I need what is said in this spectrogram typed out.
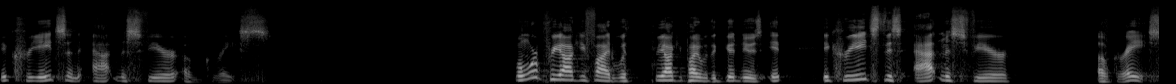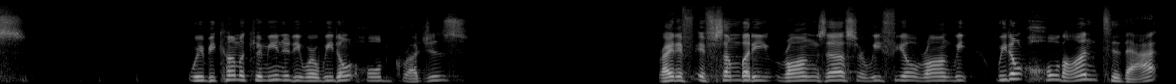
it creates an atmosphere of grace. When we're preoccupied with preoccupied with the good news, it, it creates this atmosphere of grace. We become a community where we don't hold grudges. Right? If, if somebody wrongs us or we feel wrong, we, we don't hold on to that.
